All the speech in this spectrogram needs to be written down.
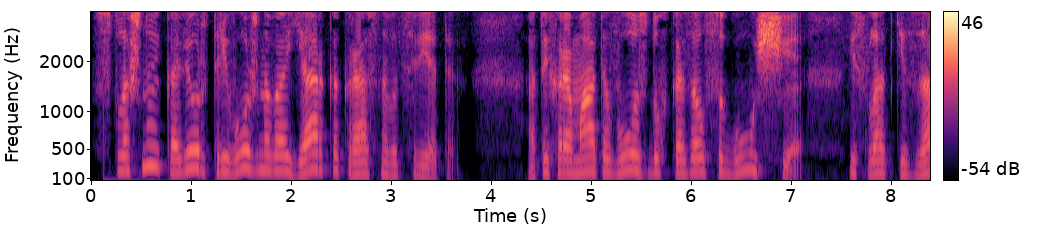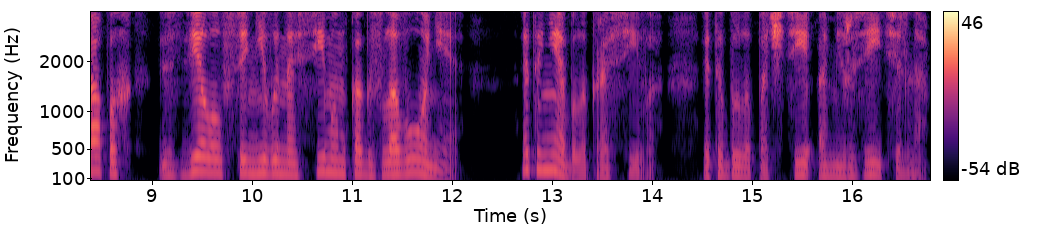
в сплошной ковер тревожного ярко-красного цвета. От их аромата воздух казался гуще, и сладкий запах сделался невыносимым, как зловоние. Это не было красиво. Это было почти омерзительно.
